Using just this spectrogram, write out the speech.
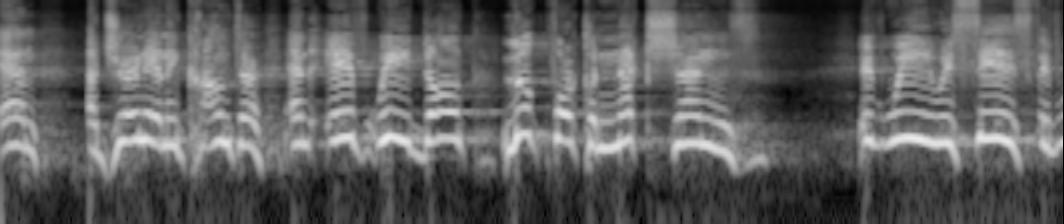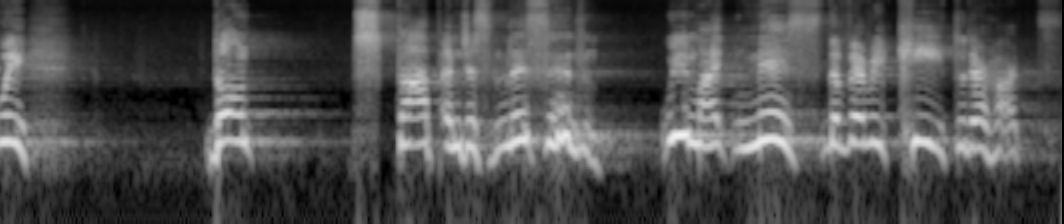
and a journey, an encounter. And if we don't look for connections, if we resist, if we don't stop and just listen, we might miss the very key to their hearts.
